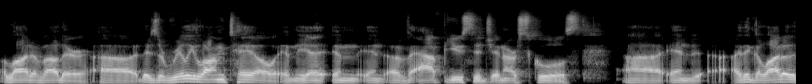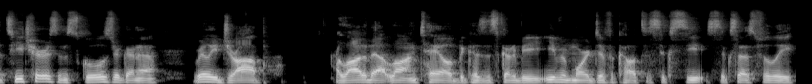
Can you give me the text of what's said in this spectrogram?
a lot of other. Uh, there's a really long tail in the in, in of app usage in our schools, uh, and I think a lot of the teachers and schools are going to really drop a lot of that long tail because it's going to be even more difficult to succeed successfully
